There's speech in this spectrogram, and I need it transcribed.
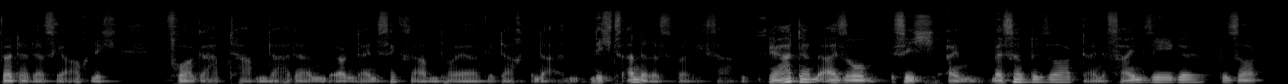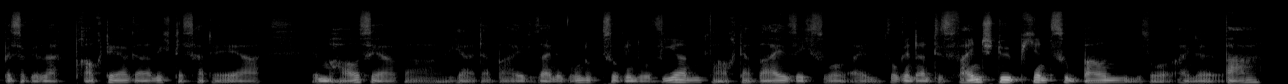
wird er das ja auch nicht vorgehabt haben. Da hat er an irgendein Sexabenteuer gedacht und an nichts anderes, würde ich sagen. Er hat dann also sich ein Messer besorgt, eine Feinsäge besorgt, besser gesagt, brauchte er gar nicht. Das hatte er im Haus. Er war ja dabei, seine Wohnung zu renovieren, war auch dabei, sich so ein sogenanntes Weinstübchen zu bauen, so eine Bar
